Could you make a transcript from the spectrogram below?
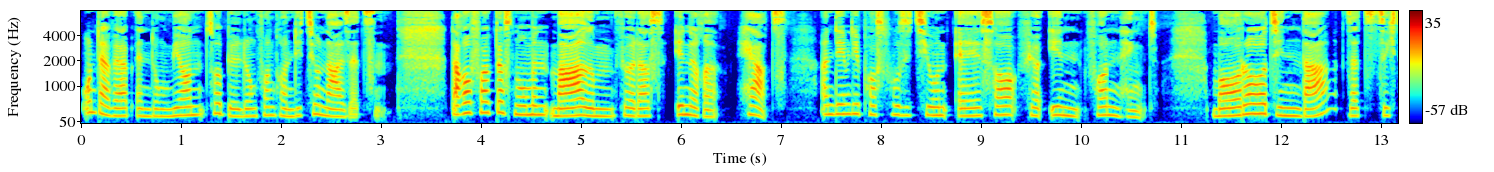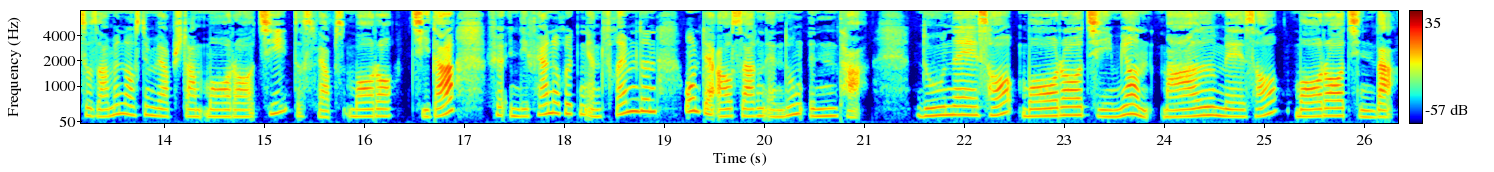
und der Verbendung 면 zur Bildung von Konditionalsätzen. Darauf folgt das Nomen 마음 für das Innere, Herz, an dem die Postposition 에서 für in, von hängt. 멀어진다 setzt sich zusammen aus dem Verbstamm 멀어지, des Verbs 멀어지다, für in die Ferne rücken, entfremden und der Aussagenendung inta. 눈에서 멀어지면 마음에서 멀어진다.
